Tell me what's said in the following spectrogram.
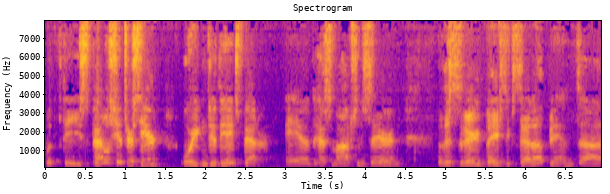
with these paddle shifters here, or you can do the H pattern, and it has some options there. And but this is a very basic setup, and uh,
